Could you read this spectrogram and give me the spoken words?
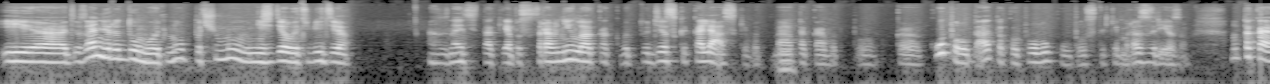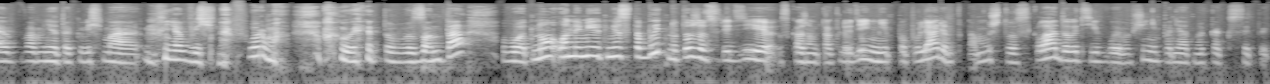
и э, дизайнеры думают, ну почему не сделать в виде знаете, так я бы сравнила, как вот у детской коляски, вот да, такая вот купол, да, такой полукупол с таким разрезом. Ну, такая во мне так весьма необычная форма у этого зонта. Вот. Но он имеет место быть, но тоже среди, скажем так, людей не популярен, потому что складывать его и вообще непонятно, как с этой,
